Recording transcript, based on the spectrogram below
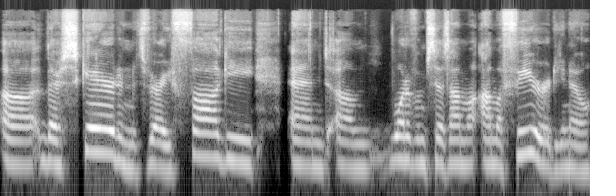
uh, they're scared and it's very foggy and um, one of them says i'm a, i'm afeared you know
